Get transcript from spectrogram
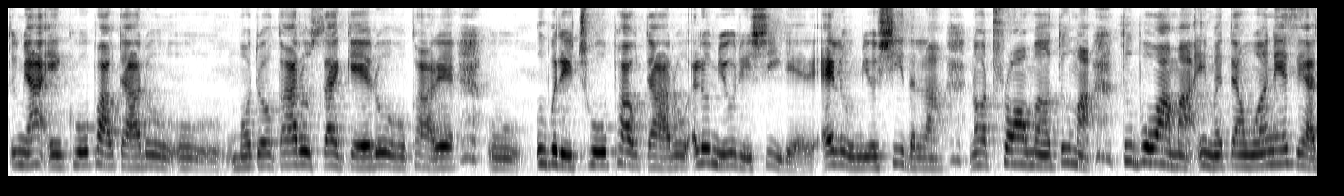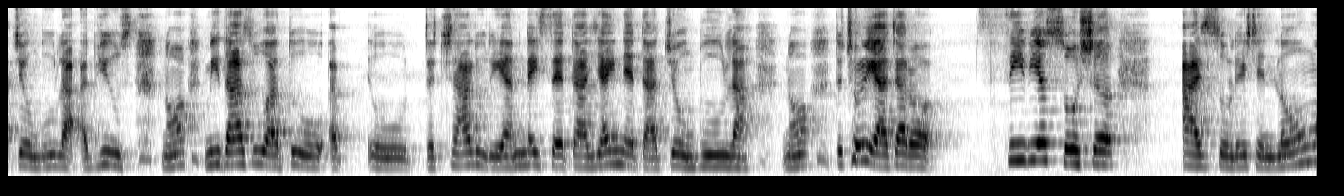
သူများအိမ်ခိုးပေါက်တာတို့ဟိုမော်တော်ကားတို့စိုက်ကယ်တို့ခါတဲ့ဟိုဥပဒေချိုးဖောက်တာတို့အဲ့လိုမျိုးတွေရှိတယ်အဲ့လိုမျိုးရှိသလားเนาะ trauma သူ့မှာသူ့ဘဝမှာအင်မတန်ဝမ်းနည်းစရာကြုံဘူးလား abuse เนาะမိသားစုကသူ့ကို ဟိုတခြားလူတွေကနှိပ်စက်တာရိုက်နေတာကြုံဘူးလားเนาะတချို့တွေကကြတော့ serious social isolation လုံးဝ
